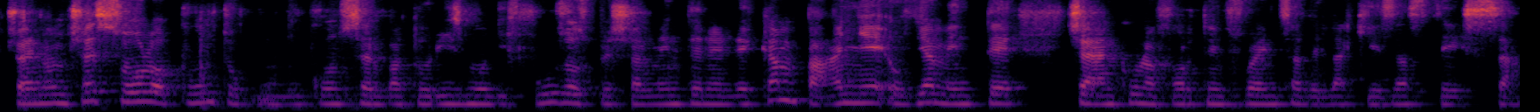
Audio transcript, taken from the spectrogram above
Cioè non c'è solo appunto un conservatorismo diffuso, specialmente nelle campagne, ovviamente c'è anche una forte influenza della Chiesa stessa,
